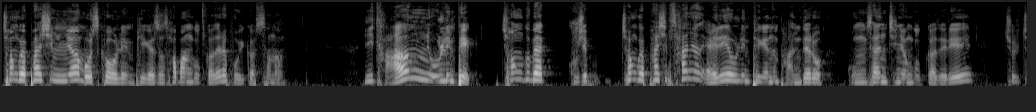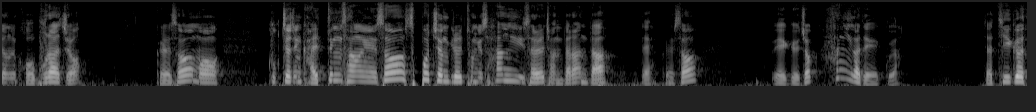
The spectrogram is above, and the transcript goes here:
1980년 모스크 올림픽에서 서방 국가들의 보이콧 선언. 이 다음 올림픽 1990 1984년 LA 올림픽에는 반대로 공산 진영 국가들이 출전을 거부하죠. 그래서 뭐 국제적인 갈등 상황에서 스포츠 연기를 통해서 항의 의사를 전달한다. 네, 그래서 외교적 항의가 되겠고요. 자, 디귿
